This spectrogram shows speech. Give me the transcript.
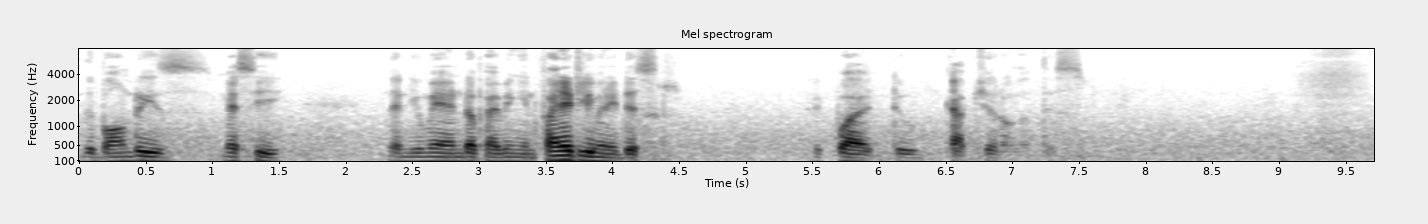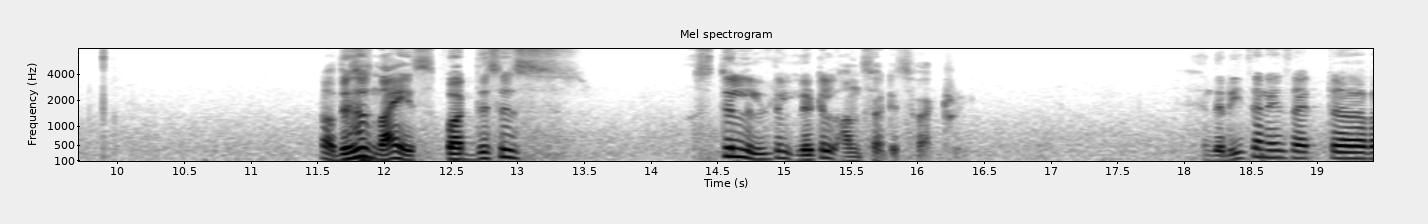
If the boundary is messy, then you may end up having infinitely many disks required to capture all of this. Now, this is nice, but this is still a little, little unsatisfactory. And the reason is that uh,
